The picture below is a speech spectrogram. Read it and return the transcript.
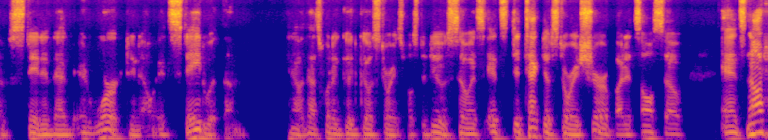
have stated that it worked, you know, it stayed with them. You know, that's what a good ghost story is supposed to do. So it's it's detective story, sure, but it's also and it's not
